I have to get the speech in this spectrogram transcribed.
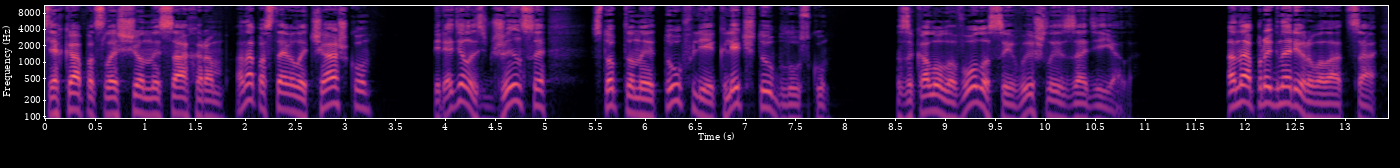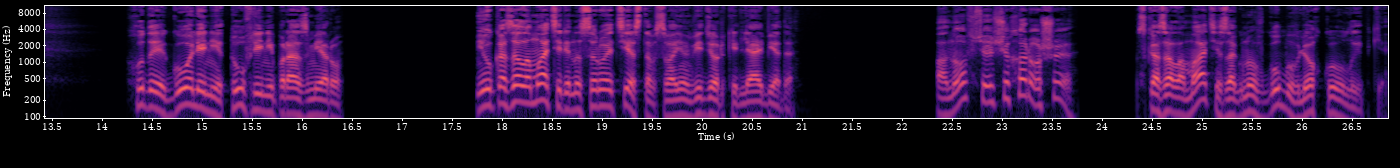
Слегка подслащенный сахаром, она поставила чашку, переоделась в джинсы, стоптанные туфли и клетчатую блузку, заколола волосы и вышла из-за одеяла. Она проигнорировала отца. Худые голени, туфли не по размеру. И указала матери на сырое тесто в своем ведерке для обеда. «Оно все еще хорошее», — сказала мать, изогнув губы в легкой улыбке.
